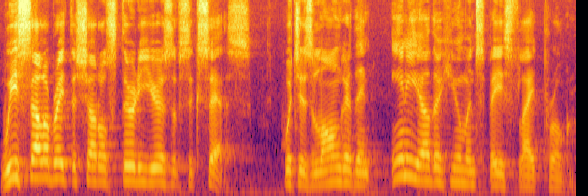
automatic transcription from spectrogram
We celebrate the shuttle's 30 years of success, which is longer than any other human spaceflight program.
